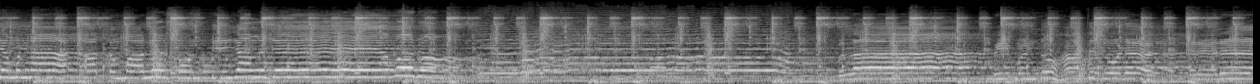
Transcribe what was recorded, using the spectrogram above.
યમના, આત્માન શાંતિ જાલ જે વરો ભલા ભાઈ બંધો હાથ જોડ. રર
